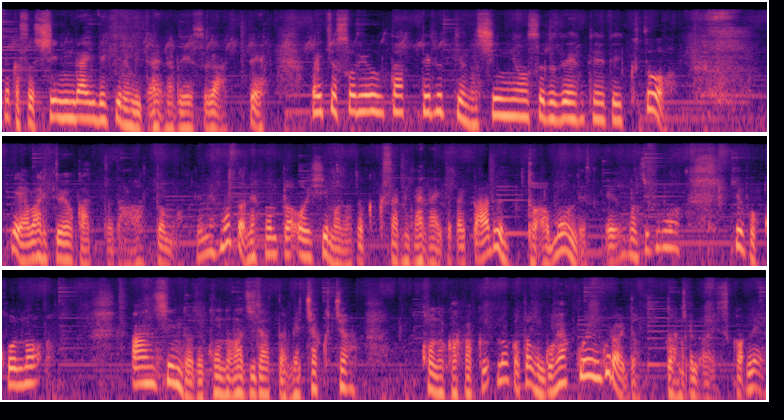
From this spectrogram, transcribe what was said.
なんかそう信頼できるみたいなベースがあって、まあ、一応それを歌ってるっていうのを信用する前提でいくと、いや、割と良かったなと思ってね。もっとね、本当は美味しいものとか臭みがないとかいっぱいあるとは思うんですけれども、自分は結構この安心度でこの味だったらめちゃくちゃこの価格、なんか多分500円ぐらいだったんじゃないですかね。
